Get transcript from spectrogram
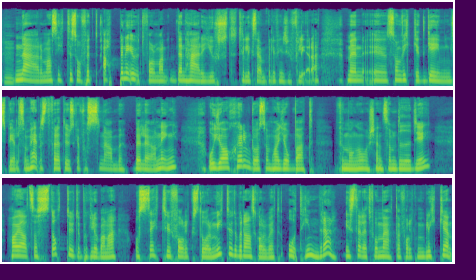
Mm. när man sitter så. För att appen är utformad, den här just till exempel, det finns ju flera, men eh, som vilket gamingspel som helst för att du ska få snabb belöning. Och jag själv då som har jobbat för många år sedan som DJ har jag alltså stått ute på klubbarna och sett hur folk står mitt ute på dansgolvet och tindrar istället för att möta folk med blicken.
